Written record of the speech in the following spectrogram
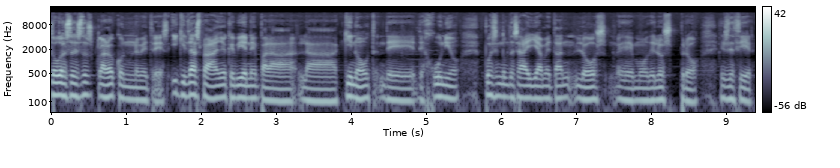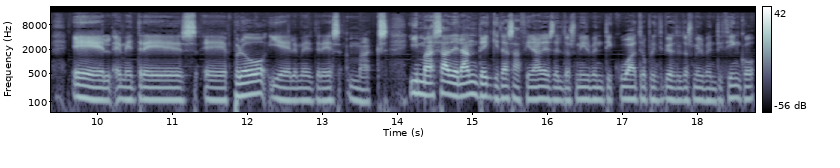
Todo esto, esto es claro con un M3. Y quizás para el año que viene, para la keynote de, junio, pues entonces ahí ya metan los eh, modelos Pro. Es decir, el M3 eh, Pro y el M3 Max. Y más adelante, quizás a finales del 2024, principios del 2025,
